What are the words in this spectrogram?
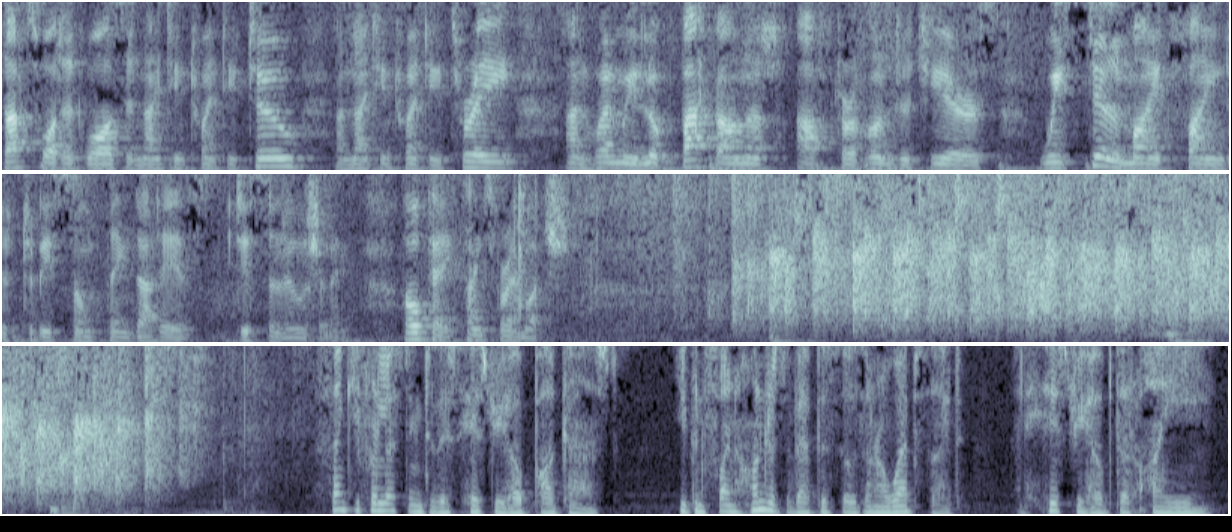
That's what it was in 1922 and 1923. And when we look back on it after 100 years, we still might find it to be something that is disillusioning. Okay, thanks very much. Thank you for listening to this History Hub podcast. You can find hundreds of episodes on our website at historyhub.ie.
